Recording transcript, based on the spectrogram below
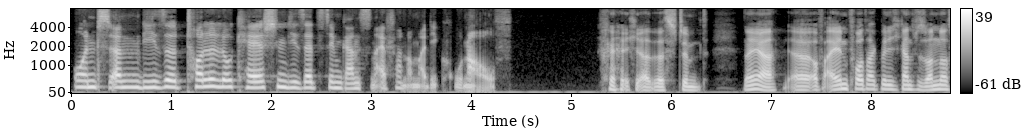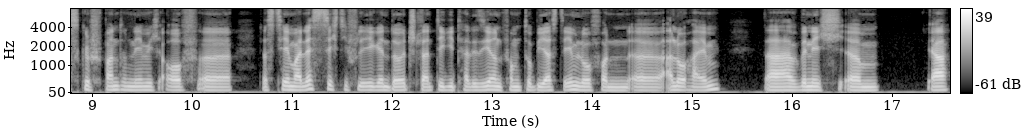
Und ähm, diese tolle Location, die setzt dem Ganzen einfach nochmal die Krone auf. ja, das stimmt. Naja, äh, auf einen Vortrag bin ich ganz besonders gespannt und nämlich auf äh, das Thema Lässt sich die Pflege in Deutschland digitalisieren vom Tobias Demlo von äh, Aloheim. Da bin ich ähm, ja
